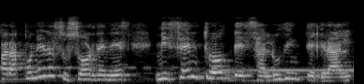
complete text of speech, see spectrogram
para poner a sus órdenes mi centro de salud integral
